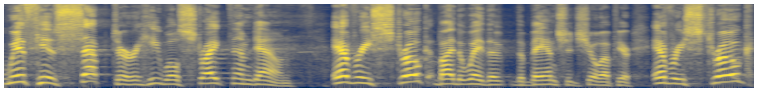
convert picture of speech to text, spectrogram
With his scepter, he will strike them down. Every stroke, by the way, the, the band should show up here. Every stroke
